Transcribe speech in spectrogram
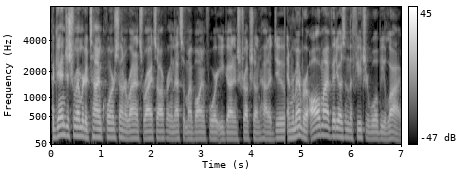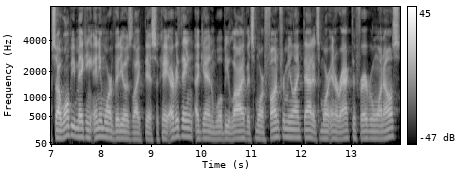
Again, just remember to time Cornerstone around its rights offering. And that's what my volume four e-guide instruction on how to do. And remember, all my videos in the future will be live. So I won't be making any more videos like this. Okay. Everything again will be live. It's more fun for me like that. It's more interactive for everyone else,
